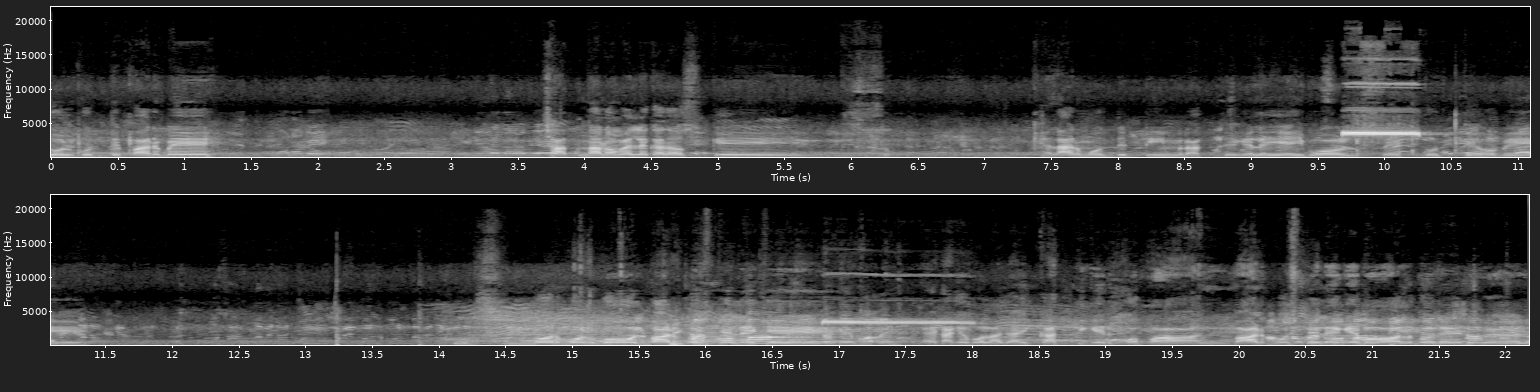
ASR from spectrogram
গোল করতে পারবে। ছাতনা নোবেল একাদশকে খেলার মধ্যে টিম রাখতে গেলে এই বল সেট করতে হবে। খুব সুন্দর বল গোল বার পোস্টে লেগে। এটাকে বলা যায় কার্তিকের কপাল। বার পোস্টে লেগে বল গোলে ডুবে গেল।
